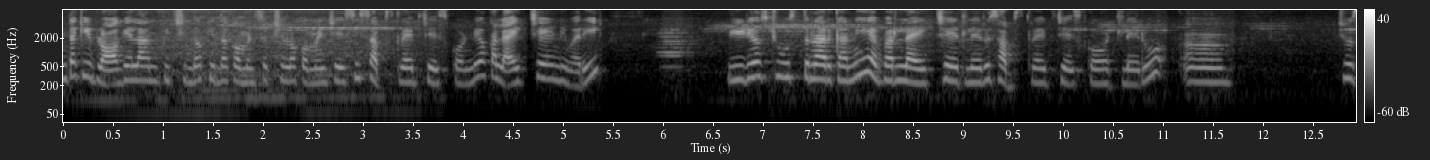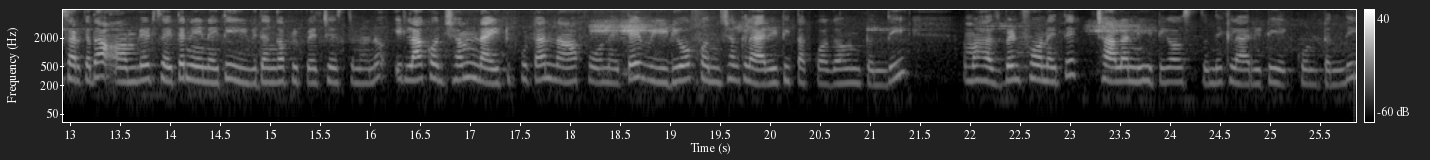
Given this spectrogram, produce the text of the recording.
ఇంతకీ వ్లాగ్ ఎలా అనిపించిందో కింద కామెంట్ సెక్షన్లో కామెంట్ చేసి సబ్స్క్రైబ్ చేసుకోండి. ఒక లైక్ చేయండి మరి. వీడియోస్ చూస్తున్నారు కానీ ఎవరు లైక్ చేయట్లేరు సబ్స్క్రైబ్ చేసుకోవట్లేరు. చూసారు కదా ఆమ్లెట్స్ అయితే నేనైతే ఈ విధంగా ప్రిపేర్ చేస్తున్నాను. ఇలా కొంచెం నైట్ పూట నా ఫోన్ అయితే వీడియో కొంచెం క్లారిటీ తక్కువగా ఉంటుంది. మా హస్బెండ్ ఫోన్ అయితే చాలా నీట్గా వస్తుంది క్లారిటీ ఎక్కువ ఉంటుంది.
